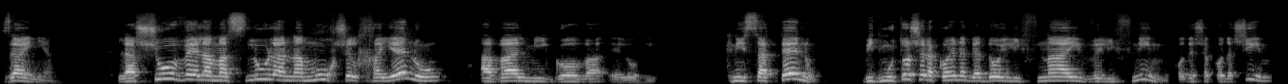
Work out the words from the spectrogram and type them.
זה העניין. לשוב אל המסלול הנמוך של חיינו, אבל מגובה אלוהי. כניסתנו בדמותו של הכהן הגדול לפני ולפנים, קודש הקודשים,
